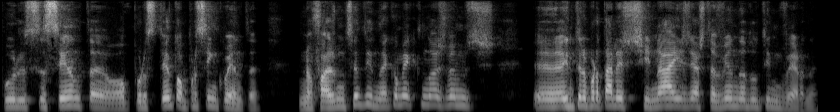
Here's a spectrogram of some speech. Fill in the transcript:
por 60 ou por 70 ou por 50? Não faz muito sentido, não é? Como é que nós vamos uh, interpretar estes sinais desta venda do Timo Werner?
